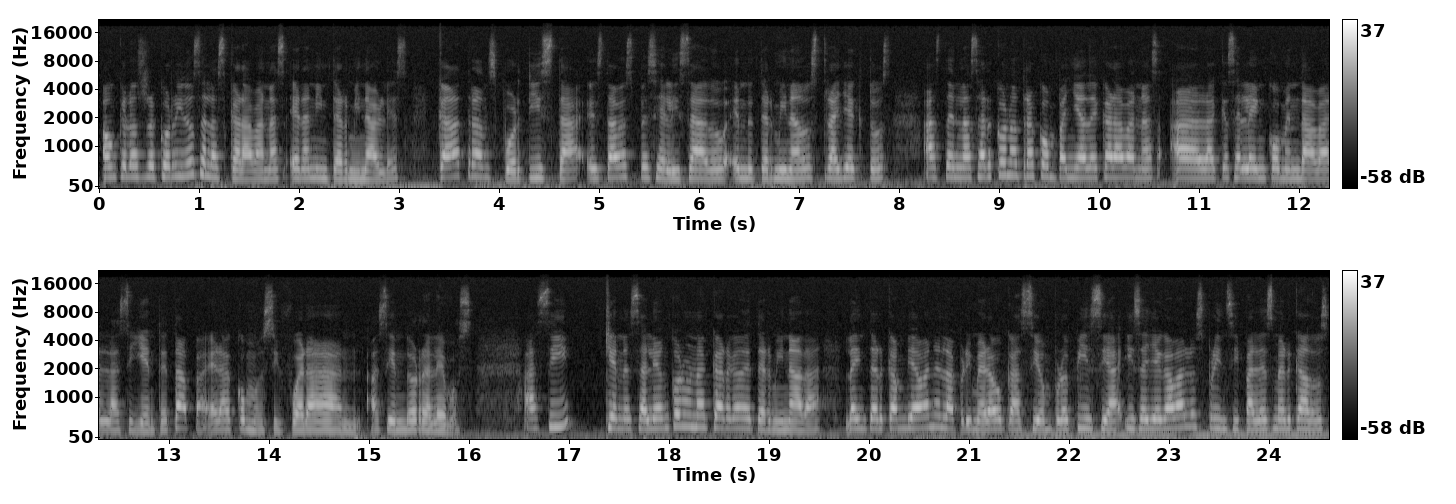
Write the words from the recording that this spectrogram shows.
Aunque los recorridos de las caravanas eran interminables, cada transportista estaba especializado en determinados trayectos hasta enlazar con otra compañía de caravanas a la que se le encomendaba la siguiente etapa. Era como si fueran haciendo relevos. Así, quienes salían con una carga determinada la intercambiaban en la primera ocasión propicia y se llegaba a los principales mercados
